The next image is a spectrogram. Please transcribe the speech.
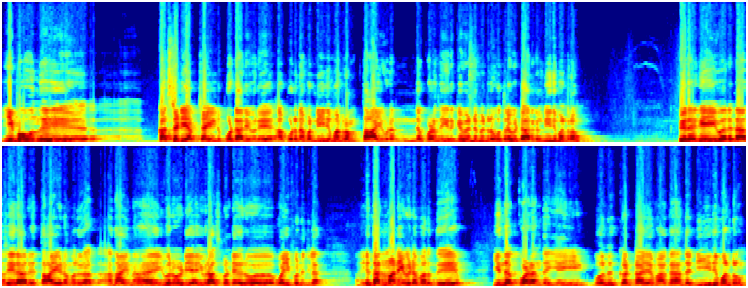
இப்போ வந்து கஸ்டடி ஆஃப் சைல்டு போட்டார் இவர். அப்போது நம்ம நீதிமன்றம் தாயுடன் இந்த குழந்தை இருக்க வேண்டும் என்று உத்தரவிட்டார்கள் நீதிமன்றம். பிறகு இவர் என்ன செய்கிறாரு தாயிடம் வருகிறார். தாயினா இவருடைய இவர் ஹஸ்பண்டு ஒரு ஒய்ஃப்னு வச்சுக்கல தன் மனைவியிடம் இருந்து இந்த குழந்தையை வலுக்கட்டாயமாக அந்த நீதிமன்றம்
